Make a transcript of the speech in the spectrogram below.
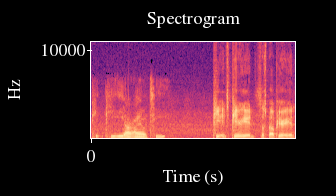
P P E R I O T. P- it's period, so spell period,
